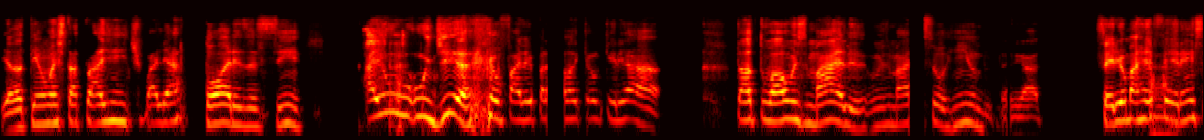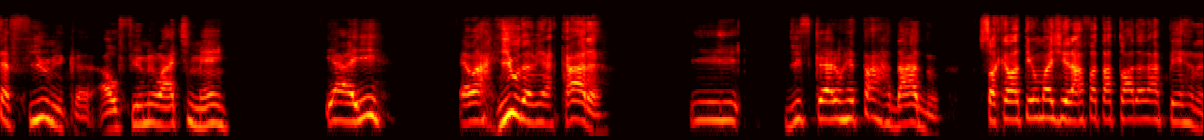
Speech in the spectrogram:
E ela tem umas tatuagens, tipo, aleatórias, assim. Aí um, um dia eu falei pra ela que eu queria tatuar um smile, um smile sorrindo, tá ligado? Seria uma referência fílmica ao filme Watchmen. E aí, ela riu da minha cara e disse que eu era um retardado. Só que ela tem uma girafa tatuada na perna.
